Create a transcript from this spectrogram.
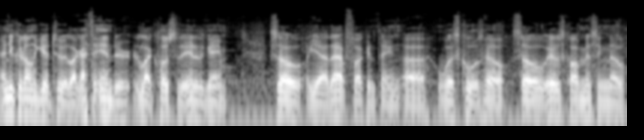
and you could only get to it like at the end or like close to the end of the game. So yeah, that fucking thing uh, was cool as hell. So it was called Missing No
